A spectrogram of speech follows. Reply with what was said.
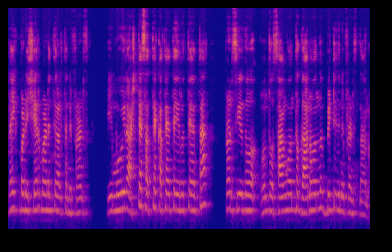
ಲೈಕ್ ಮಾಡಿ ಶೇರ್ ಮಾಡಿ ಅಂತ ಹೇಳ್ತೀನಿ ಫ್ರೆಂಡ್ಸ್ ಈ ಮೂವಿಲಿ ಅಷ್ಟೇ ಸತ್ಯ ಕಥೆ ಇರುತ್ತೆ ಅಂತ ಫ್ರೆಂಡ್ಸ್ ಇದು ಒಂದು ಸಾಂಗ್ ಒಂದು ಗಾನವನ್ನು ಬಿಟ್ಟಿದ್ದೀನಿ ಫ್ರೆಂಡ್ಸ್ ನಾನು.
